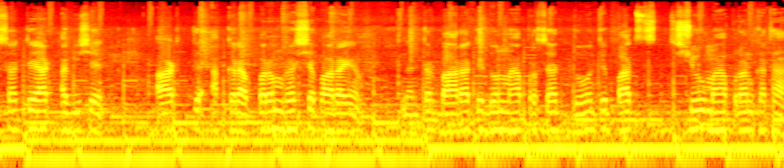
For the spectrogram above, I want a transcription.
सात ते आठ अभिषेक आठ ते अकरा परमरहस्य पारायण नंतर बारा ते दोन महाप्रसाद दोन ते पाच शिव महापुराण कथा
